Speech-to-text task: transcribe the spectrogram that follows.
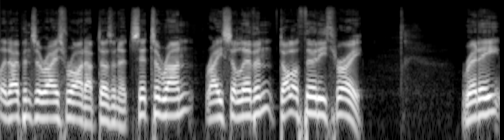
Well, it opens the race right up, doesn't it? Set to run, race 11, $1.33. Ready,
